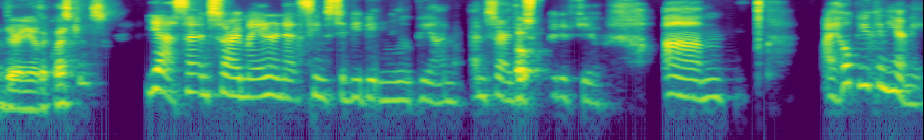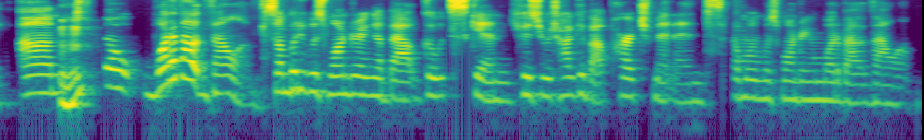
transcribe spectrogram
Are there any other questions? Yes, I'm sorry. My internet seems to be being loopy. I'm, I'm sorry. There's Oh. quite a few. Um, I hope you can hear me. Um, Mhm. so what about vellum? Somebody was wondering about goat skin because you were talking about parchment and someone was wondering what about vellum?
